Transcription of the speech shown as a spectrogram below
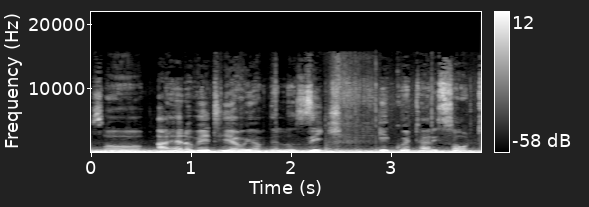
So, ahead of it, here we have the Lozich Equator Resort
